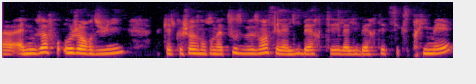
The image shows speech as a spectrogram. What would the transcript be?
Euh, elle nous offre aujourd'hui quelque chose dont on a tous besoin, c'est la liberté, la liberté de s'exprimer,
